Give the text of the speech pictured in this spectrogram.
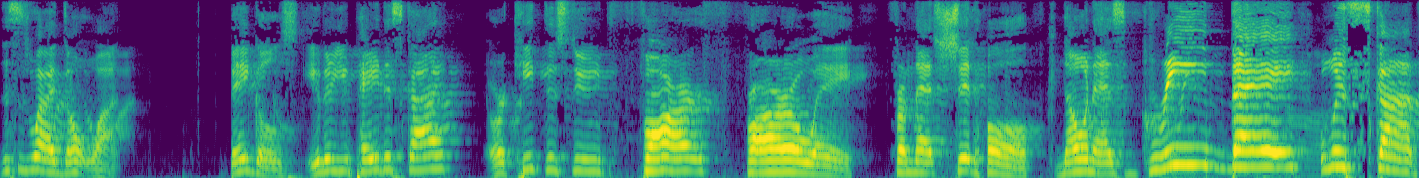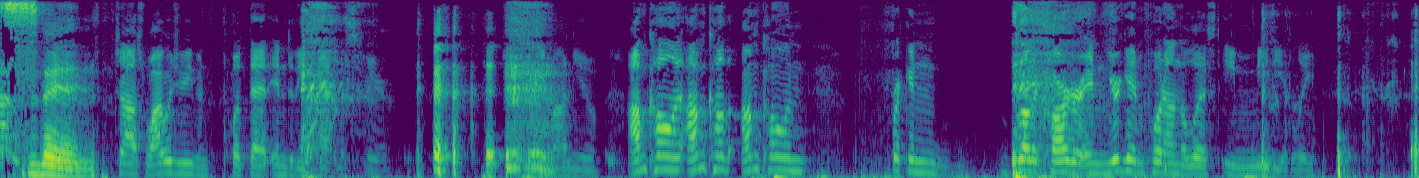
This is what I don't want. Bagels. either you pay this guy or keep this dude far, far away from that shithole known as Green Bay, Wisconsin. Josh, why would you even put that into the atmosphere? Shame on you. I'm calling. I'm call, I'm calling. Frickin' brother Carter, and you're getting put on the list immediately.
